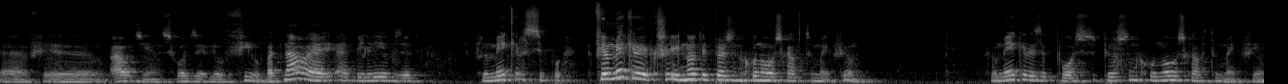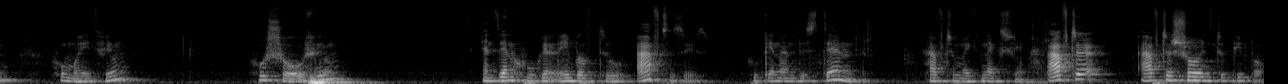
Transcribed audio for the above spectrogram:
uh, f- uh, audience, what they will feel. But now I, I believe that filmmakers, filmmaker actually not a person who knows how to make film. Filmmaker is a person who knows how to make film, who made film, who show film, and then who can able to after this, who can understand how to make next film after after showing to people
